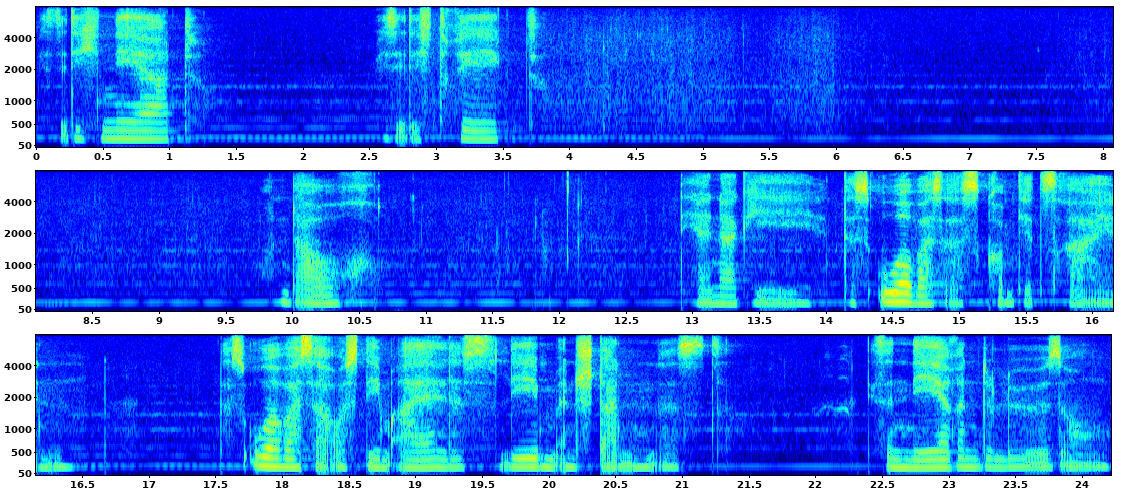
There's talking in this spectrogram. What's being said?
Wie sie dich nährt wie sie dich trägt. Und auch die Energie des Urwassers kommt jetzt rein. Das Urwasser, aus dem all das Leben entstanden ist. Diese nährende Lösung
